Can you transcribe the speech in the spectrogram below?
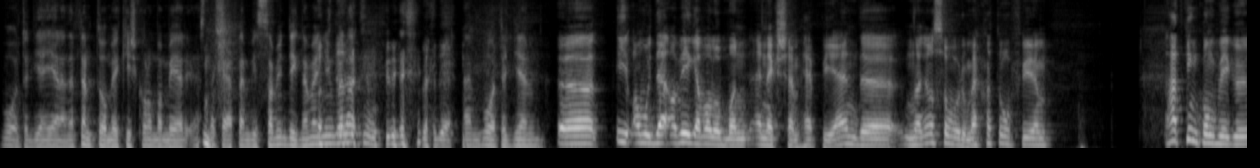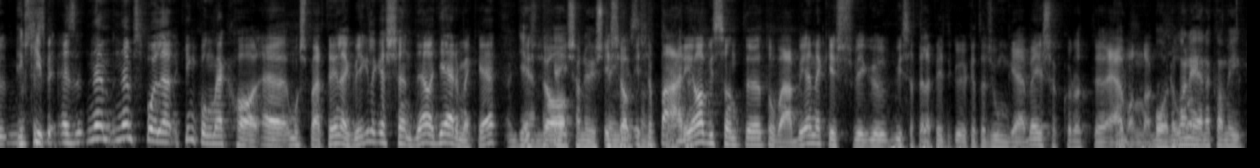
Volt egy ilyen jelenet, nem tudom még kiskoromban miért ezt tekertem vissza, mindig nem menjünk bele. nem, volt egy ilyen... Ö, amúgy, de a vége valóban ennek sem happy end, nagyon szomorú, megható film. Hát King Kong végül, most ki... ez, ez nem, nem spoiler, King Kong meghal most már tényleg véglegesen, de a gyermeke, a gyermeke és, a, és, a és, a, és a párja járnak. viszont tovább élnek, és végül visszatelepítik őket a dzsungelbe, és akkor ott el vannak. Boldogan szóval. élnek, amíg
